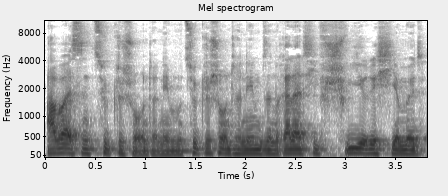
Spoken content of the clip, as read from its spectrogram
Aber es sind zyklische Unternehmen und zyklische Unternehmen sind relativ schwierig hiermit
